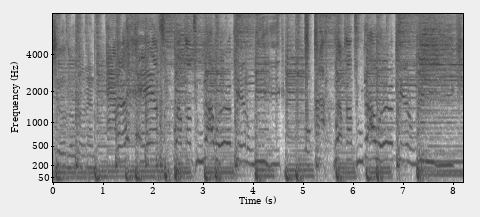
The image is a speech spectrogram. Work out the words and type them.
Children running out of hands? Welcome to the working week. Oh, I, welcome to the working week.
